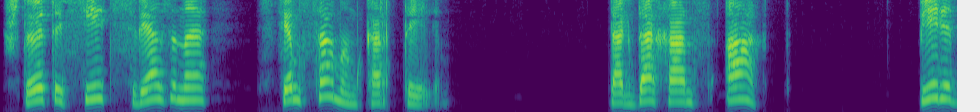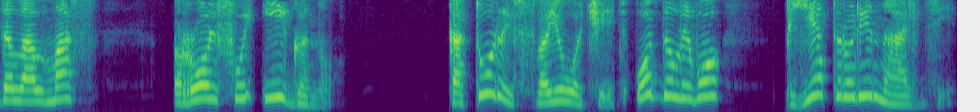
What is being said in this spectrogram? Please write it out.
что эта сеть связана с тем самым картелем. Тогда Ханс Ахт передал алмаз Рольфу Игану, который, в свою очередь, отдал его Пьетро Ринальди.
